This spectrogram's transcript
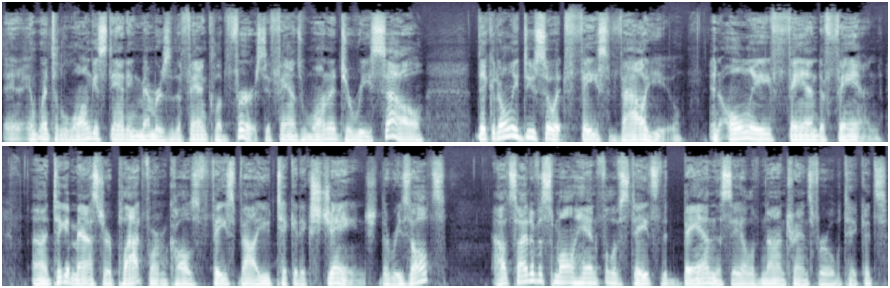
and went to the longest standing members of the fan club first. If fans wanted to resell they could only do so at face value and only fan to fan. Uh, ticketmaster platform calls face value ticket exchange. The results? Outside of a small handful of states that ban the sale of non-transferable tickets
